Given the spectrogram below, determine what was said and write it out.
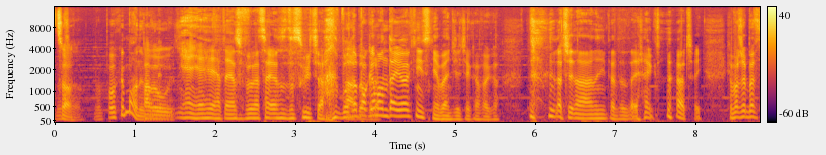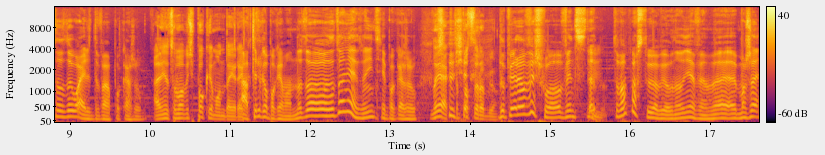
No Co? No Pokemony. Paweł-. Nie, nie, nie, teraz wracając do Switcha, bo A, na dobra. Pokémon Direct nic nie będzie ciekawego. znaczy na Nintendo Direct raczej. Chyba, że Breath of the Wild 2 pokażą. Ale nie, to ma być Pokémon Direct. A, tylko Pokémon, no to, no to nie, to nic nie pokażą. No jak, to po co robią? Dopiero wyszło, więc Hmm. to, to po prostu robią, no nie wiem, e, może,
